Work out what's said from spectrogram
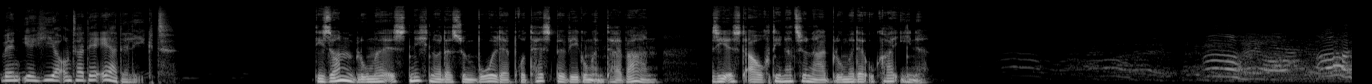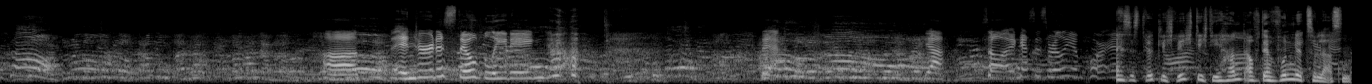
wenn ihr hier unter der Erde liegt. Die Sonnenblume ist nicht nur das Symbol der Protestbewegung in Taiwan, sie ist auch die Nationalblume der Ukraine. Uh, injured is still bleeding. Es ist wirklich wichtig, die Hand auf der Wunde zu lassen.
